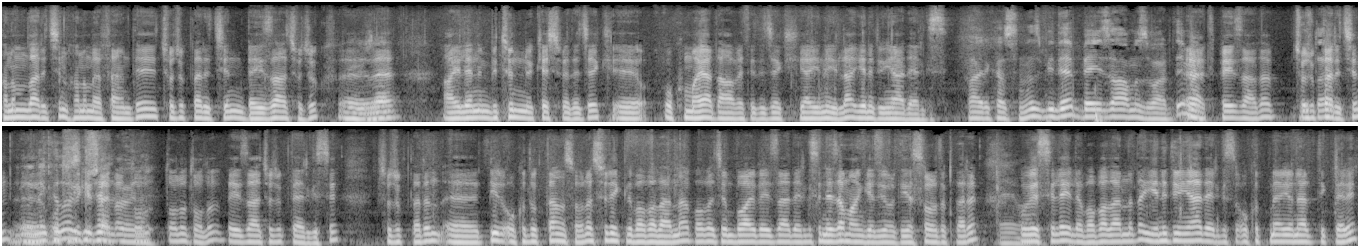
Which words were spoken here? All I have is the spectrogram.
hanımlar için hanımefendi, çocuklar için Beyza çocuk e, ve ailenin bütününü keşfedecek, e, okumaya davet edecek yayınıyla Yeni Dünya dergisi. Harikasınız. Bir de Beyza'mız var değil mi? Evet Beyza'da çocuklar için e, ne kadar 32 güzel böyle. dolu, dolu dolu Beyza Çocuk Dergisi. Çocukların e, bir okuduktan sonra sürekli babalarına babacığım bu ay Beyza dergisi ne zaman geliyor diye sordukları. Eyvallah. Bu vesileyle babalarına da Yeni Dünya dergisi okutmaya yönelttikleri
